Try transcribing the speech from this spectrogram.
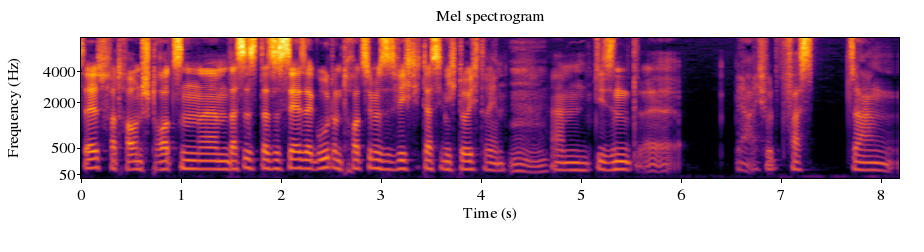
Selbstvertrauen strotzen. Ähm, das, ist, das ist sehr, sehr gut und trotzdem ist es wichtig, dass sie nicht durchdrehen. Mhm. Ähm, die sind, äh, ja, ich würde fast sagen,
